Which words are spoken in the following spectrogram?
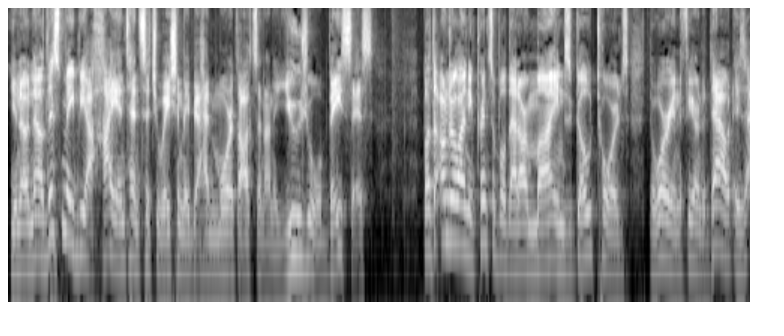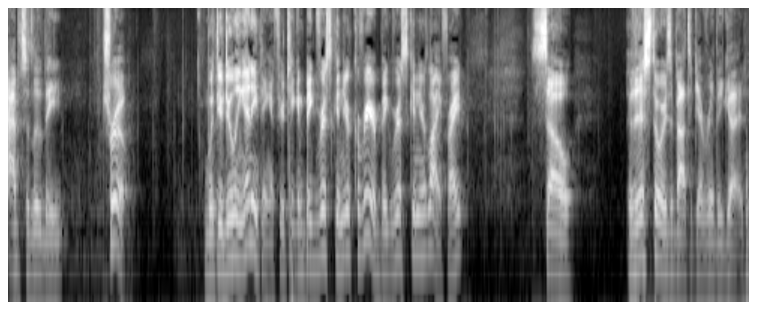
You know, now this may be a high intense situation. Maybe I had more thoughts than on a usual basis. But the underlying principle that our minds go towards the worry and the fear and the doubt is absolutely true with you doing anything. If you're taking big risk in your career, big risk in your life, right? So this story is about to get really good.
